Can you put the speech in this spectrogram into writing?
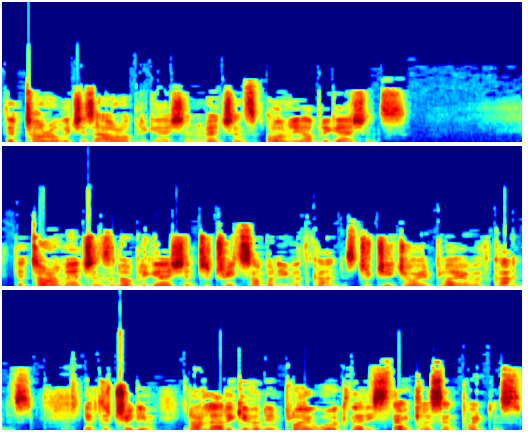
The Torah, which is our obligation, mentions only obligations. The Torah mentions an obligation to treat somebody with kindness, to treat your employer with kindness. You have to treat him, you're not allowed to give an employer work that is thankless and pointless.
